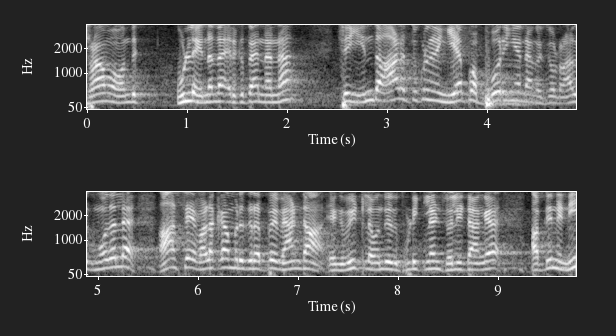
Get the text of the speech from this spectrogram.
ட்ராமா வந்து உள்ள என்னதான் இருக்குதா என்னன்னா சரி இந்த ஆழத்துக்குள்ளே நீங்கள் ஏப்பா போறீங்கன்னு நாங்கள் சொல்கிறோம் அதுக்கு முதல்ல ஆசையை வளர்க்காம இருக்கிறப்ப வேண்டாம் எங்கள் வீட்டில் வந்து இது பிடிக்கலன்னு சொல்லிட்டாங்க அப்படின்னு நீ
